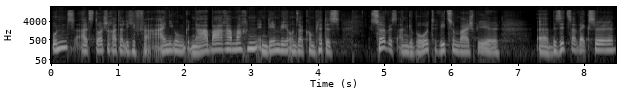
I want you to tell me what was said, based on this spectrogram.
uns als Deutsche Reiterliche Vereinigung nahbarer machen, indem wir unser komplettes Serviceangebot, wie zum Beispiel äh, Besitzerwechsel,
